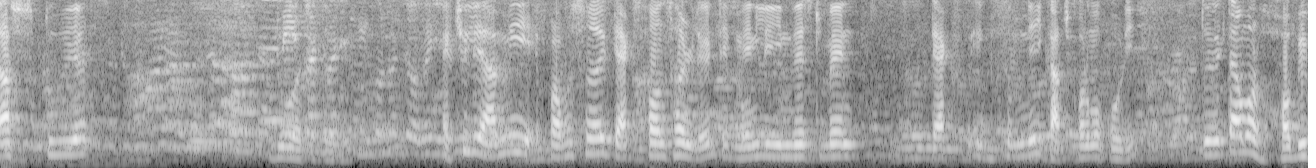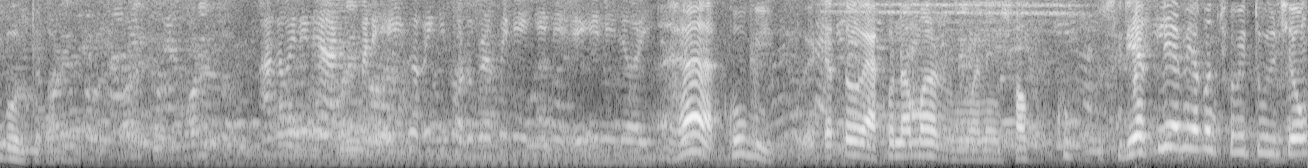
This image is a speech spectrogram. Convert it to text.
লাস্ট টু ইয়ার্স দু বছর অ্যাকচুয়ালি আমি professionally tax consultant mainly investment tax এইসব নিয়েই কাজকর্ম করি তো এটা আমার হবি বলতে পারি আগামী দিনে আর মানে এইভাবে কি ফটোগ্রাফি নিয়ে এগিয়ে নিয়ে- এগিয়ে নিয়ে যাওয়ার ইচ্ছা? হ্যাঁ খুবই। এটা তো এখন আমার মানে সব খুব সিরিয়াসলি আমি এখন ছবি তুলছি এবং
